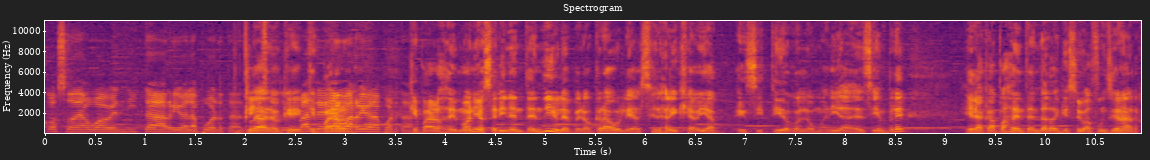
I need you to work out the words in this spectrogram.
coso de agua bendita arriba de la puerta. Claro, que, que para, agua arriba de la puerta. que para los demonios era inentendible, pero Crowley, al ser alguien que había existido con la humanidad desde siempre, era capaz de entender de que eso iba a funcionar.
